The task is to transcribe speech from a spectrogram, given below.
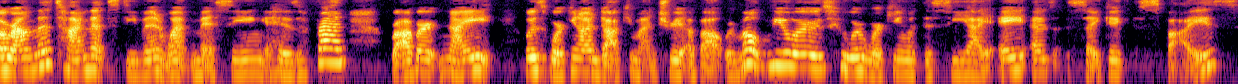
Around the time that Steven went missing, his friend Robert Knight was working on a documentary about remote viewers who were working with the CIA as psychic spies.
